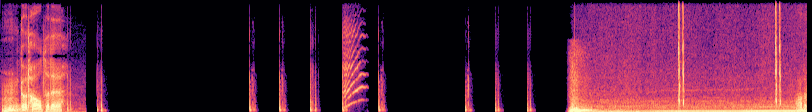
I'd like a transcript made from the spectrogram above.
Hmm, good haul today. Oh, the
